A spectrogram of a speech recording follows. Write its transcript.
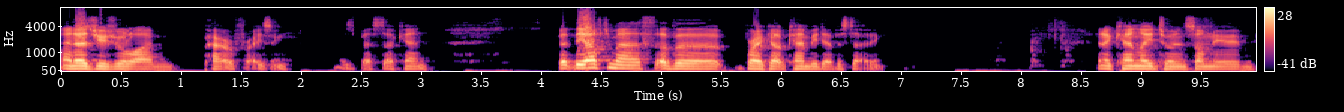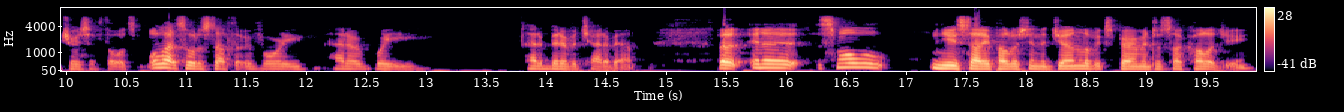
and as usual, I'm paraphrasing as best I can. But the aftermath of a breakup can be devastating. And it can lead to insomnia, intrusive thoughts, all that sort of stuff that we've already had a we had a bit of a chat about. But in a small new study published in the Journal of Experimental Psychology,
